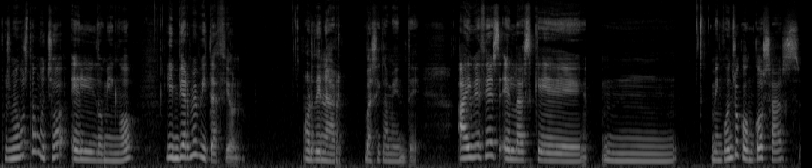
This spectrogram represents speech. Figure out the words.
Pues me gusta mucho el domingo Limpiar mi habitación. Ordenar, básicamente. Hay veces en las que mm, me encuentro con cosas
